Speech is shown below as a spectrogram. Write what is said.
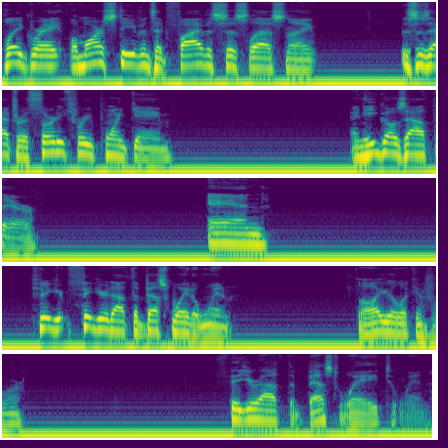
played great. Lamar Stevens had five assists last night. This is after a 33 point game. And he goes out there and figure, figured out the best way to win. That's all you're looking for. Figure out the best way to win.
